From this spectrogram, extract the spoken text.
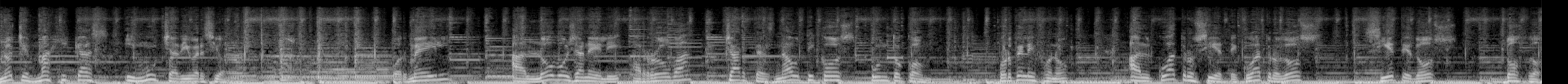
noches mágicas y mucha diversión. Por mail a loboyanelli.chartersnáuticos.com. Por teléfono al 4742 7222.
